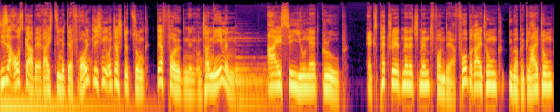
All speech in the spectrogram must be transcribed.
Diese Ausgabe erreicht sie mit der freundlichen Unterstützung der folgenden Unternehmen. ICUNET Group. Expatriate Management von der Vorbereitung über Begleitung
